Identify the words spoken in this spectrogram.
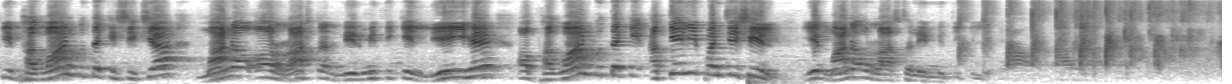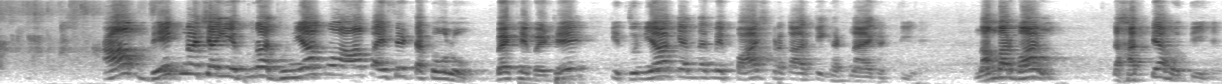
कि भगवान बुद्ध की शिक्षा मानव और राष्ट्र निर्मित के लिए ही है और भगवान बुद्ध की अकेली पंचशील ये मानव और राष्ट्र निर्मित के लिए है। आप देखना चाहिए पूरा दुनिया को आप ऐसे टटोलो बैठे बैठे कि दुनिया के अंदर में पाँच प्रकार की घटनाएँ घटती है। नंबर वन हत्या होती है।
